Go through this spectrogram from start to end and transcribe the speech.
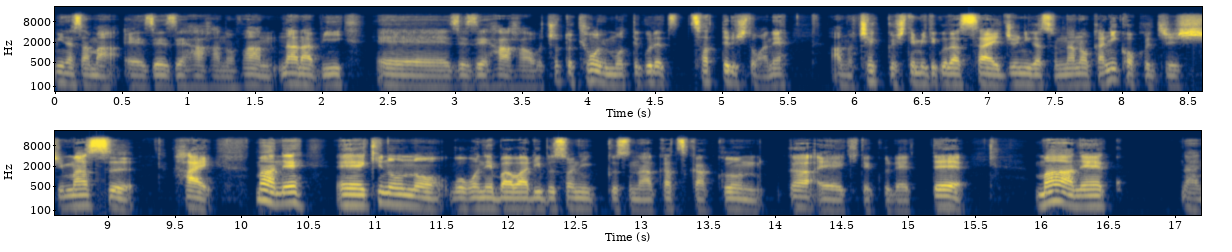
皆様、えー、ゼーゼー母のファン並び、えー、ゼーゼー母をちょっと興味持ってくれさってる人はね、あの、チェックしてみてください。12月7日に告知します。はい。まあね、えー、昨日の午後ネバはリブソニックスの赤塚くんが、えー、来てくれて、まあね、な、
